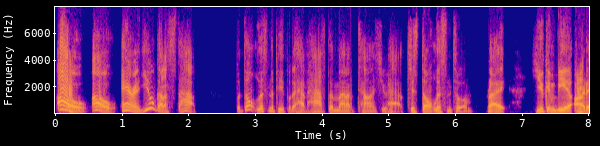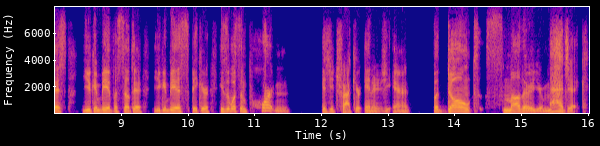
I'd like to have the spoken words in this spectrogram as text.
"Oh, oh, Aaron, you don't gotta stop, but don't listen to people that have half the amount of talent you have. Just don't listen to them, right? You can be an artist, you can be a facilitator, you can be a speaker. He said, what's important is you track your energy, Aaron but don't smother your magic.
